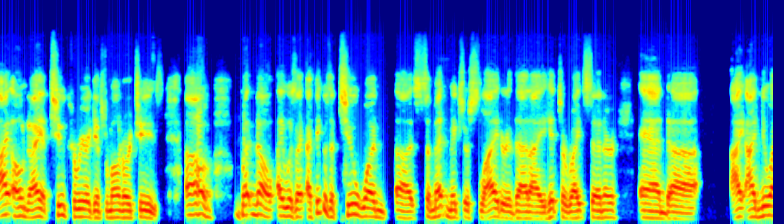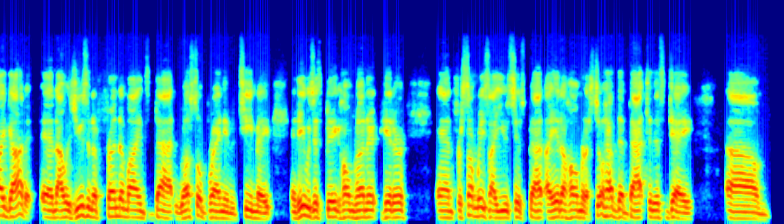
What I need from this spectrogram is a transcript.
I owned. I had two career against Ramon Ortiz. Um, but no, I was a, I think it was a two one uh, cement mixer slider that I hit to right center, and uh, I, I, knew I got it. And I was using a friend of mine's bat, Russell Branyan, a teammate, and he was this big home run hitter. And for some reason, I used his bat. I hit a homer. I still have that bat to this day. Um,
